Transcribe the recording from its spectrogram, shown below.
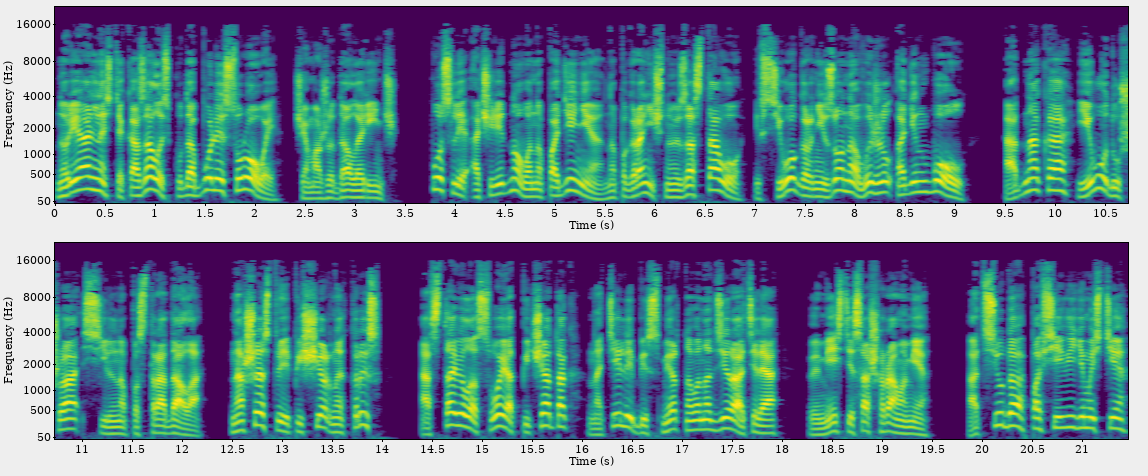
Но реальность оказалась куда более суровой, чем ожидала Ринч. После очередного нападения на пограничную заставу из всего гарнизона выжил один Боул, однако его душа сильно пострадала. Нашествие пещерных крыс оставило свой отпечаток на теле бессмертного надзирателя вместе со шрамами. Отсюда, по всей видимости,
